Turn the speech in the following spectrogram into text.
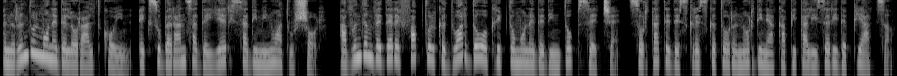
În rândul monedelor altcoin, exuberanța de ieri s-a diminuat ușor, având în vedere faptul că doar două criptomonede din top 10, sortate descrescător în ordinea capitalizării de piață,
